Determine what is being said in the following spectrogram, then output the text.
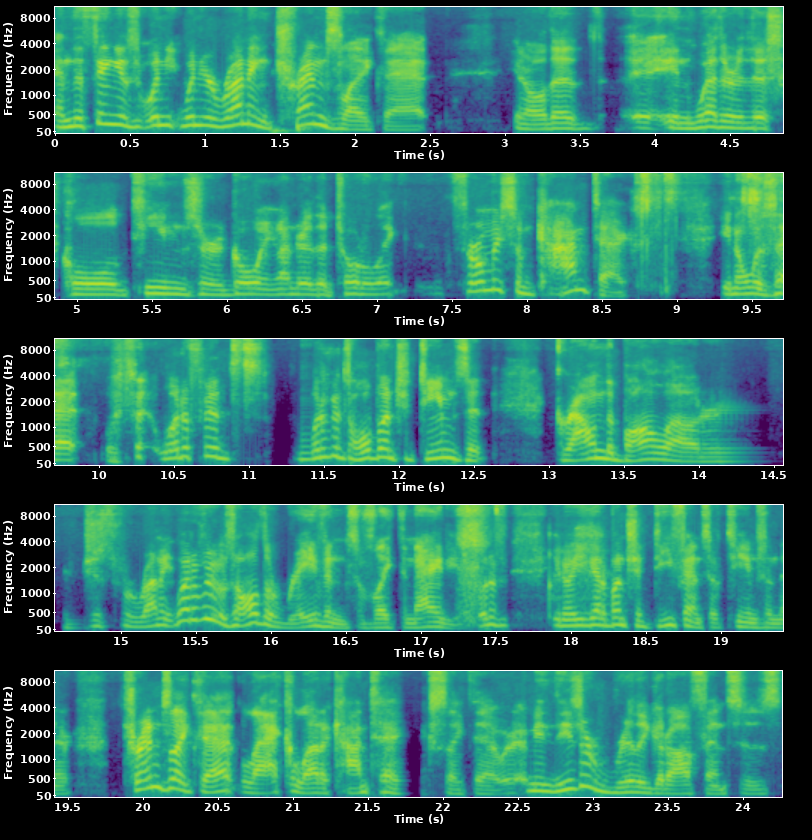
And the thing is when when you're running trends like that, you know, the in weather this cold, teams are going under the total like throw me some context. You know, was that was that, what if it's what if it's a whole bunch of teams that ground the ball out or just for running? What if it was all the Ravens of like the 90s? What if, you know, you got a bunch of defensive teams in there? Trends like that lack a lot of context like that. I mean, these are really good offenses.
